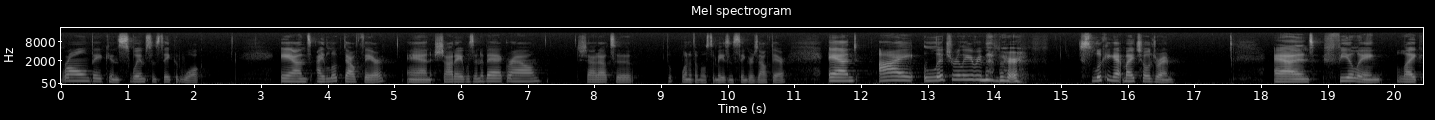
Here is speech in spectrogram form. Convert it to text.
grown, they can swim since they could walk. And I looked out there, and Sade was in the background. Shout out to the, one of the most amazing singers out there. And I literally remember just looking at my children and feeling like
